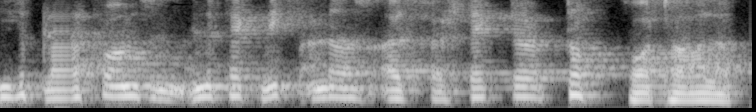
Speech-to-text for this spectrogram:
diese Plattformen sind im Endeffekt nichts anderes als versteckte Jobportale,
